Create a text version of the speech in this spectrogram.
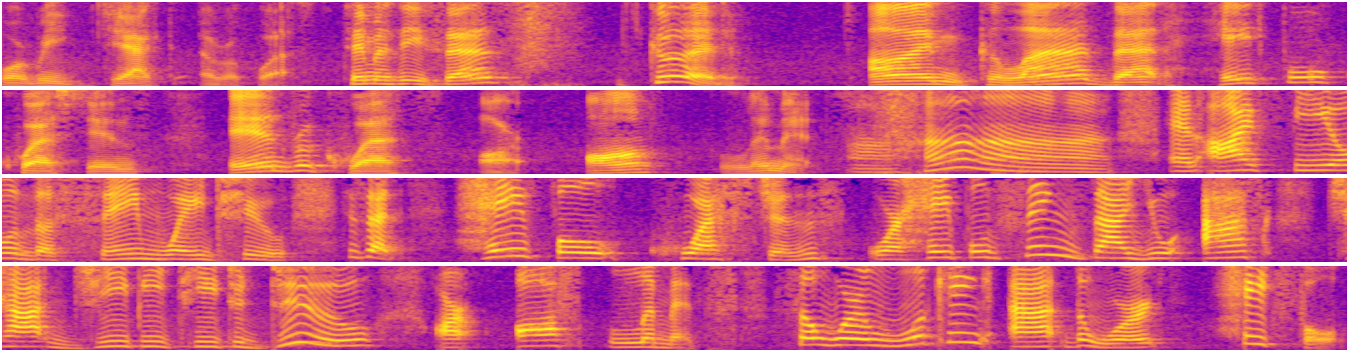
or reject a request. Timothy says, Good. I'm glad that hateful questions and requests are off limits. Uh huh. And I feel the same way too. Is that hateful questions or hateful things that you ask ChatGPT to do are off limits. So we're looking at the word hateful,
